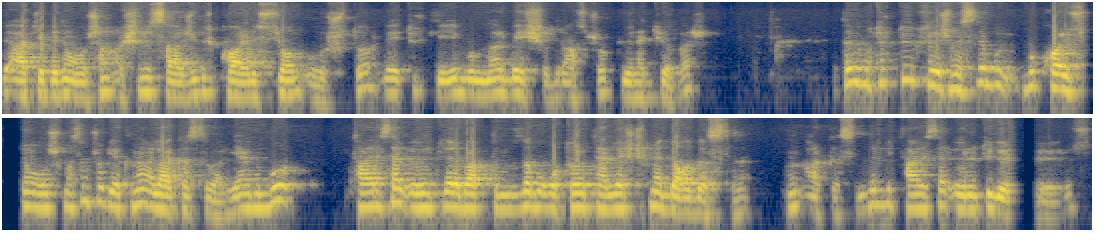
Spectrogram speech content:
ve AKP'den oluşan aşırı sağcı bir koalisyon oluştu ve Türkiye'yi bunlar 5 yıldır az çok yönetiyorlar. Tabii bu Türk-Türk Sözleşmesi'yle bu, bu koalisyon oluşmasının çok yakın alakası var. Yani bu tarihsel örüntülere baktığımızda bu otoriterleşme dalgasının arkasında bir tarihsel örüntü görüyoruz.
